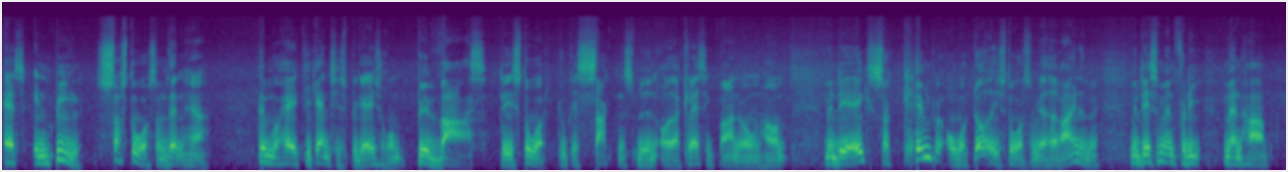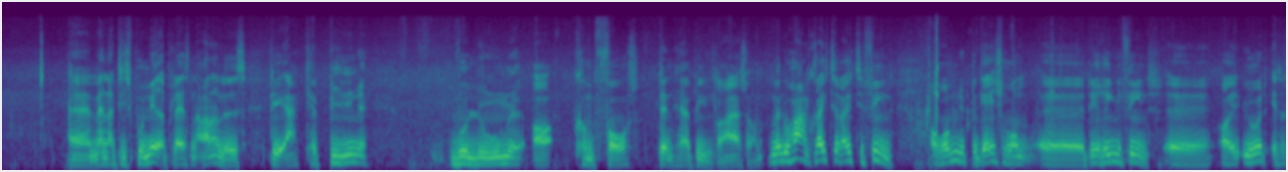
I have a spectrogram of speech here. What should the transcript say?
at en bil så stor som den her, den må have et gigantisk bagagerum. Bevares. Det er stort. Du kan sagtens smide en Odder Classic barnevogn herom. Men det er ikke så kæmpe overdådigt stort, som jeg havde regnet med. Men det er simpelthen fordi, man har, øh, man har disponeret pladsen anderledes. Det er kabine, volume og komfort, den her bil drejer sig om. Men du har et rigtig, rigtig fint og rummeligt bagagerum. Øh, det er rimelig fint. Øh, og i øvrigt et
